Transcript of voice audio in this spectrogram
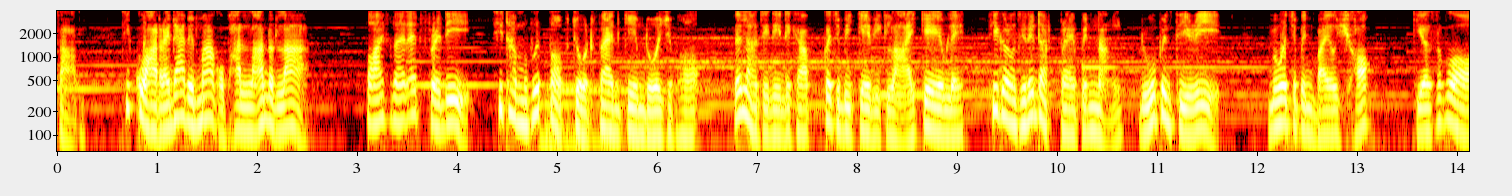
2023 ที่กวารายได้ไปมากกว่าพันล้านดอลลาร์ Five Nights at Freddy ที่ทำมาเพื่อตอบโจทย์แฟนเกมโดยเฉพาะ และหลังจากนี้นะครับก็จะมีเกมอีกหลายเกมเลย ที่กำลังจะได้ดัดแปลงเป็นหนัง หรือว่าเป็นซีรีส์ไม่ว่าจะเป็น Bioshock Gears of War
